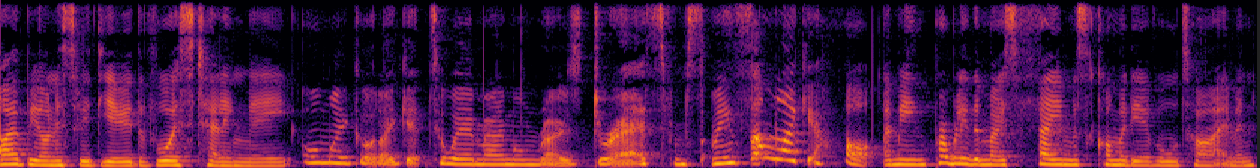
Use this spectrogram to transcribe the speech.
I'll be honest with you, the voice telling me, oh my God, I get to wear Marilyn Monroe's dress from, I mean, some like it hot. I mean, probably the most famous comedy of all time. And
